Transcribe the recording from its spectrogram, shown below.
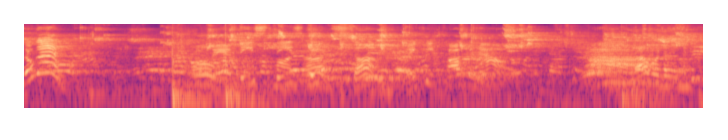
No good! Oh man, these, these dudes suck. They keep popping out. Wow. That one is...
